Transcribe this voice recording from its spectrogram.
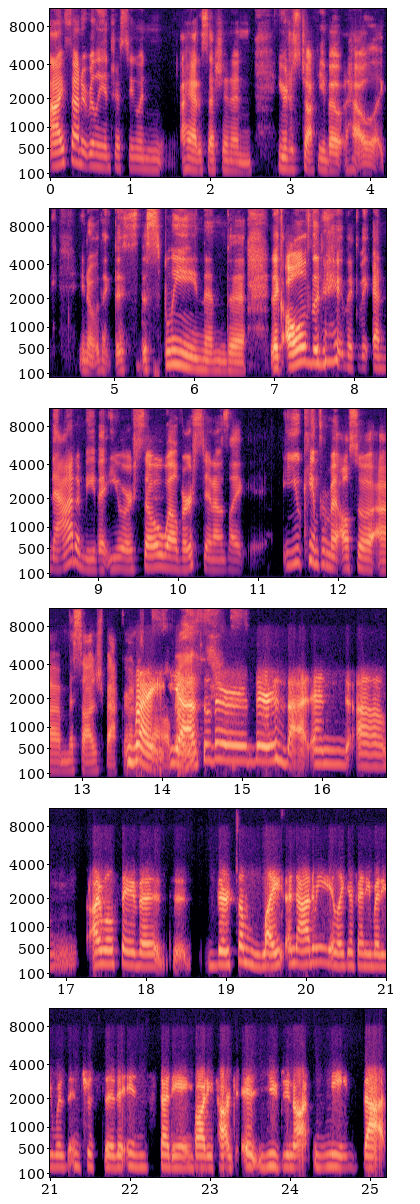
I found it really interesting when I had a session and you were just talking about how like you know like this the spleen and the like all of the like the anatomy that you are so well versed in. I was like, you came from also a massage background right. well, yeah. so there there is that. And um i will say that there's some light anatomy like if anybody was interested in studying body talk it, you do not need that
